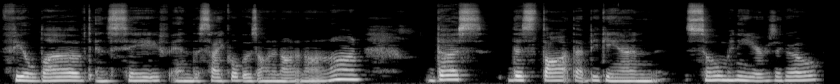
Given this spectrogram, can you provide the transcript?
feel loved and safe. And the cycle goes on and on and on and on. Thus, this thought that began so many years ago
